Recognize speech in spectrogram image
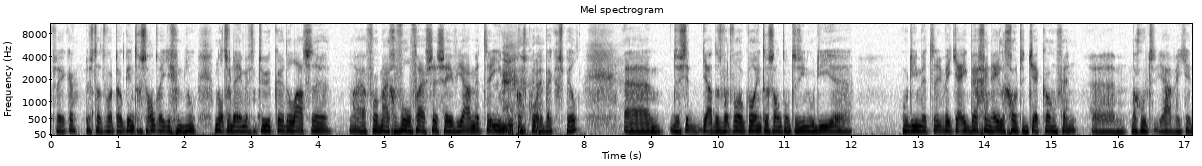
zeker. Dus dat wordt ook interessant. Weet je, Notre Dame heeft natuurlijk de laatste, nou ja, voor mijn gevoel, 5, 6, 7 jaar met Ian Book als quarterback gespeeld. Uh, dus dit, ja, dat wordt wel ook wel interessant om te zien hoe die, hoe die met, weet je, ik ben geen hele grote Jack Cohn fan. maar goed, ja, weet je,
